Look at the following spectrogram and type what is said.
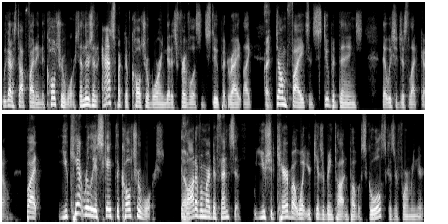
we got to stop fighting the culture wars and there's an aspect of culture warring that is frivolous and stupid right like right. dumb fights and stupid things that we should just let go but you can't really escape the culture wars no. a lot of them are defensive you should care about what your kids are being taught in public schools because they're forming their,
